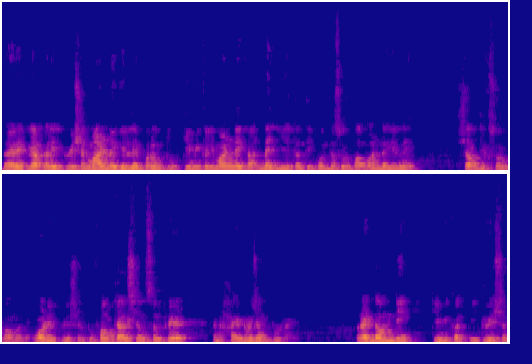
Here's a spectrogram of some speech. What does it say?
directly आपल्याला इक्वेशन मांडलं गेले परंतु केमिकली मांडलंय का? नाही आहे तर ते कोणत्या स्वरूपात मांडलं गेले शाब्दिक स्वरूपामध्ये. Word equation to form calcium sulphate and hydrogen chloride write down the chemical equation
